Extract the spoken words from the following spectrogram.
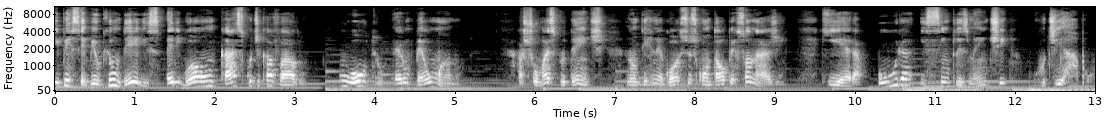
e percebeu que um deles era igual a um casco de cavalo, o outro era um pé humano. Achou mais prudente não ter negócios com tal personagem, que era pura e simplesmente o diabo.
